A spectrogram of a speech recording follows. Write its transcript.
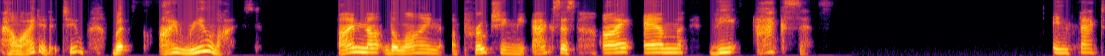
how I did it too. But I realized I'm not the line approaching the axis. I am the axis. In fact,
